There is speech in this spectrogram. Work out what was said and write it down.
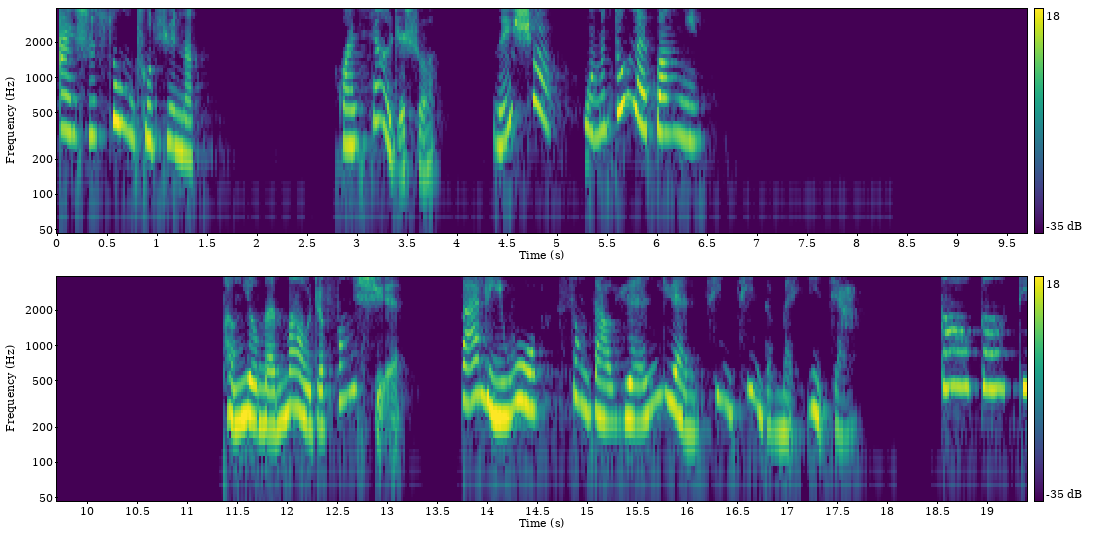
按时送出去呢。欢笑着说：“没事儿，我们都来帮你。”朋友们冒着风雪，把礼物送到远远近近的每一家。高高低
